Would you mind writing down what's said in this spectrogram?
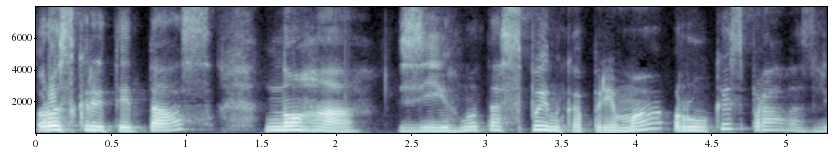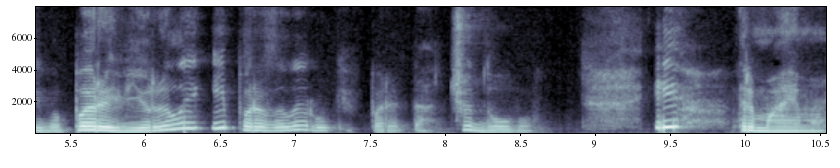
Розкритий таз, нога зігнута, спинка пряма, руки справа зліва. Перевірили і перевели руки вперед. Чудово. І тримаємо.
